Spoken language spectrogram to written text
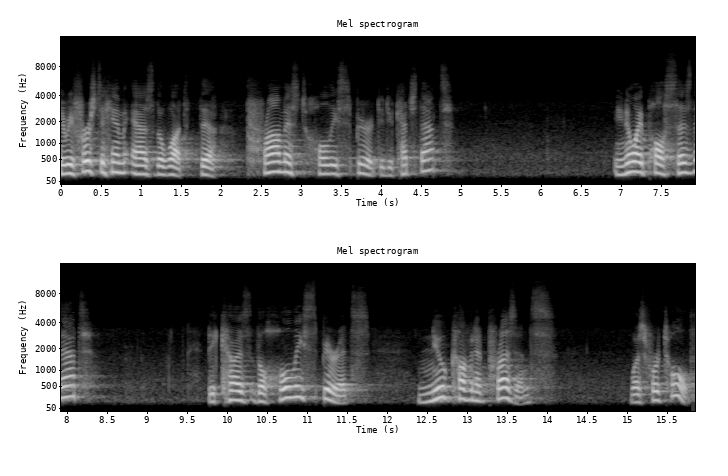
He refers to him as the what? The promised Holy Spirit. Did you catch that? You know why Paul says that? Because the Holy Spirit's new covenant presence was foretold.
